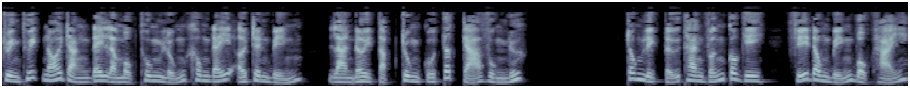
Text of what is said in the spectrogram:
truyền thuyết nói rằng đây là một thung lũng không đáy ở trên biển, là nơi tập trung của tất cả vùng nước. Trong liệt tử thang vẫn có ghi, phía đông biển Bột Hải,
